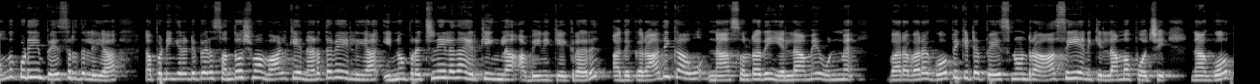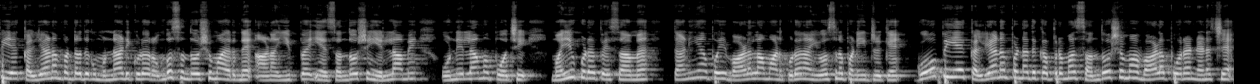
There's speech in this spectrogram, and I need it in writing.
உங்கள் கூடயும் பேசுறது இல்லையா? அப்போ நீங்கள் ரெண்டு பேரும் சந்தோஷமாக வாழ்க்கையை நடத்தவே இல்லையா? இன்னும் பிரச்சனையில தான் இருக்கீங்களா? அப்படின்னு கேட்குறாரு அதுக்கு ராதிகாவும் நான் சொல்கிறது எல்லாமே உண்மை. வர வர கோபிக்கிட்ட பேசணுன்ற ஆசையே எனக்கு இல்லாமல் போச்சு. நான் கோபியை கல்யாணம் பண்ணுறதுக்கு முன்னாடி கூட ரொம்ப சந்தோஷமாக இருந்தேன். ஆனால் இப்போ என் சந்தோஷம் எல்லாமே ஒன்றும் இல்லாமல் போச்சு. மயு கூட பேசாமல் தனியாக போய் வாழலாமான்னு கூட நான் யோசனை பண்ணிட்டு இருக்கேன். கோபியை கல்யாணம் பண்ணதுக்கப்புறமா சந்தோஷமாக வாழ போகிறேன்னு நினச்சேன்.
